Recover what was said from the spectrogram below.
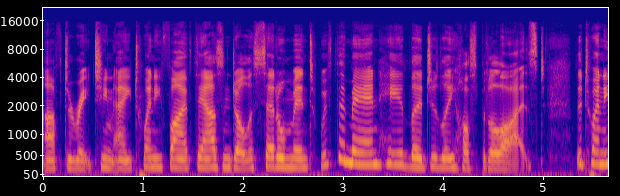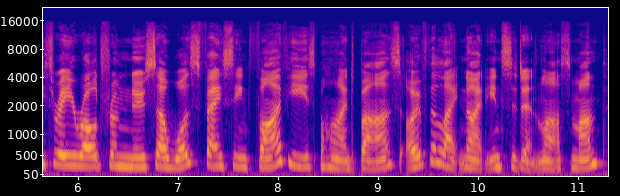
after reaching a $25,000 settlement with the man he allegedly hospitalised. The 23 year old from Noosa was facing five years behind bars over the late night incident last month.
